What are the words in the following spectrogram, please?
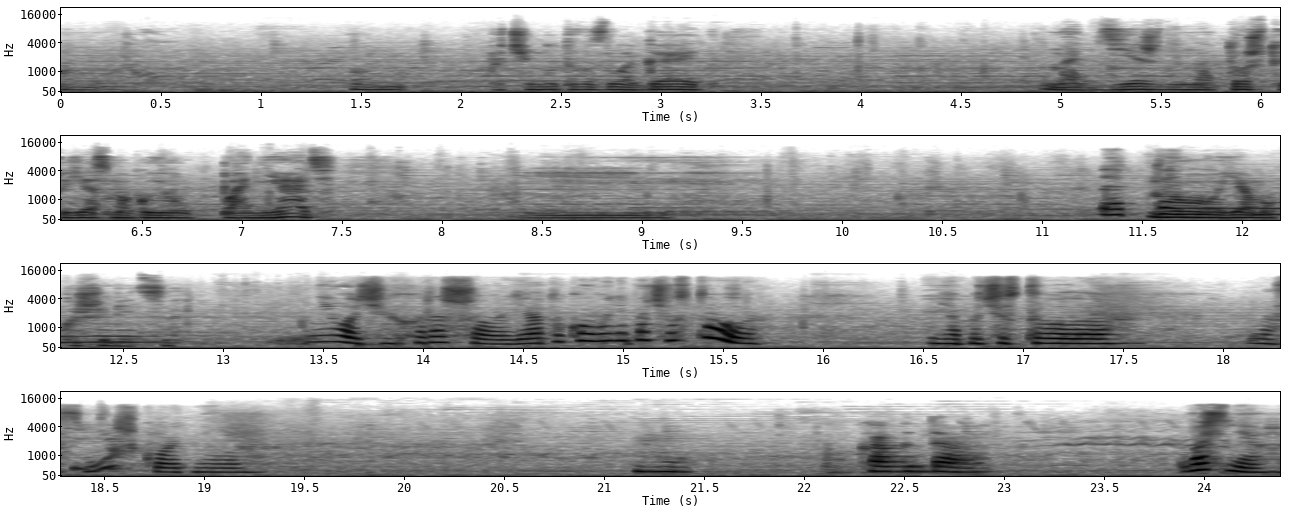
он, он почему-то возлагает надежды на то, что я смогу его понять. И, Это но я мог ошибиться. Не очень хорошо. Я такого не почувствовала. Я почувствовала насмешку от него. Когда? Во сне.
